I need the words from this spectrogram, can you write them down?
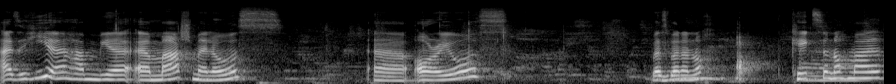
Also hier haben wir äh, Marshmallows, äh, Oreos. Was war da noch? Kekse nochmal.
